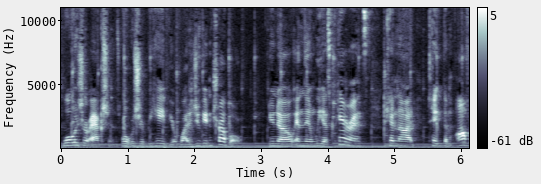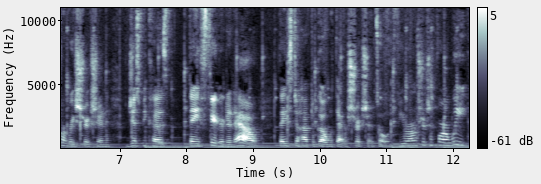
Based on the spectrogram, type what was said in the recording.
What was your actions? What was your behavior? Why did you get in trouble? You know, and then we as parents cannot take them off a restriction just because they figured it out. They still have to go with that restriction. So if you're on restriction for a week,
